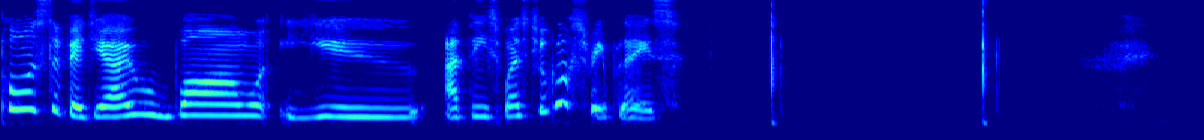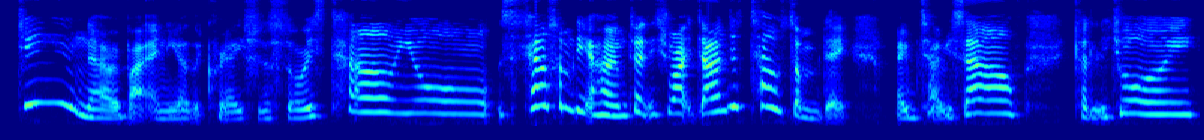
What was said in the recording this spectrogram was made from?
Pause the video while you add these words to your glossary, please. Do you know about any other creation stories? Tell your tell somebody at home. Don't just write down. Just tell somebody. Maybe tell yourself, cuddly toy,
